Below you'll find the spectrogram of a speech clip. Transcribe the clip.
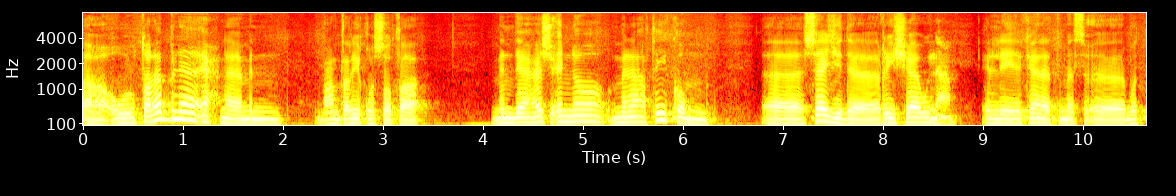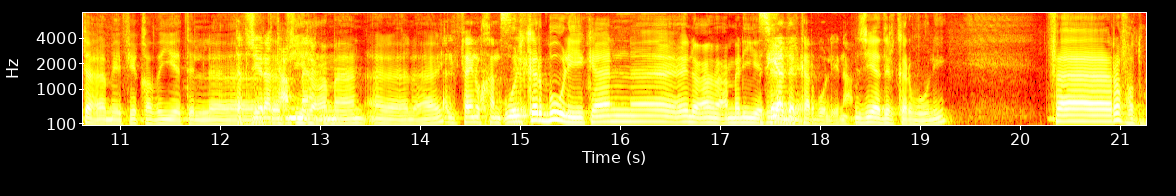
آه وطلبنا إحنا من عن طريق وسطاء من داعش إنه بنعطيكم آه ساجده ريشاوي نعم. اللي كانت مس... آه متهمة في قضية تفجيرات تفجير عمان. عمان آه هاي 2005 والكربولي كان آه له عملية زياد. الكربولي نعم. زياد الكربولي. فرفضوا.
